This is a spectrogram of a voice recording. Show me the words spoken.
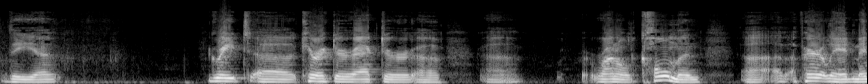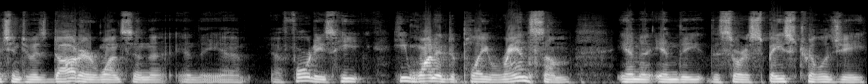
the uh, great character actor Ronald Colman apparently had mentioned to his daughter once in the in the 40s he he wanted to play Ransom in in the the sort of space trilogy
